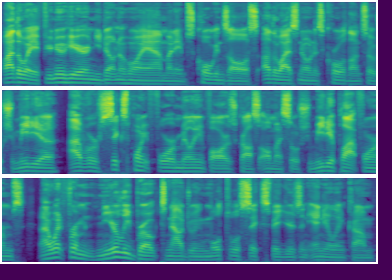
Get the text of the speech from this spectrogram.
By the way, if you're new here and you don't know who I am, my name is Cole Gonzalez, otherwise known as Cole on social media. I have over 6.4 million followers across all my social media platforms, and I went from nearly broke to now doing multiple six figures in annual income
